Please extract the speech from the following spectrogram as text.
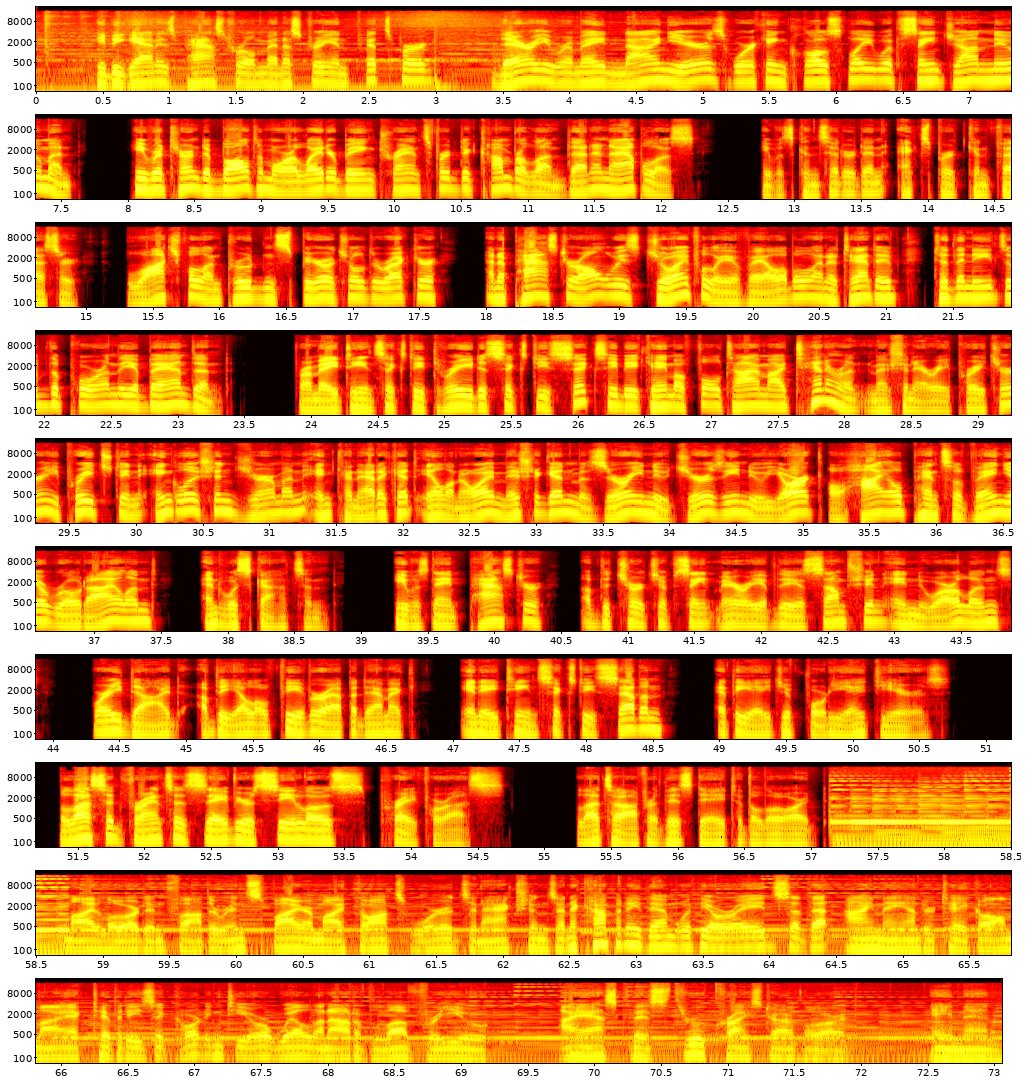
He began his pastoral ministry in Pittsburgh. There he remained nine years, working closely with St. John Neumann he returned to Baltimore, later being transferred to Cumberland, then Annapolis. He was considered an expert confessor, watchful and prudent spiritual director, and a pastor always joyfully available and attentive to the needs of the poor and the abandoned. From 1863 to 66, he became a full time itinerant missionary preacher. He preached in English and German in Connecticut, Illinois, Michigan, Missouri, New Jersey, New York, Ohio, Pennsylvania, Rhode Island, and Wisconsin. He was named pastor of the Church of St. Mary of the Assumption in New Orleans, where he died of the yellow fever epidemic in 1867 at the age of 48 years. Blessed Francis Xavier Seelos, pray for us. Let's offer this day to the Lord. My Lord and Father, inspire my thoughts, words, and actions, and accompany them with your aid so that I may undertake all my activities according to your will and out of love for you. I ask this through Christ our Lord. Amen.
